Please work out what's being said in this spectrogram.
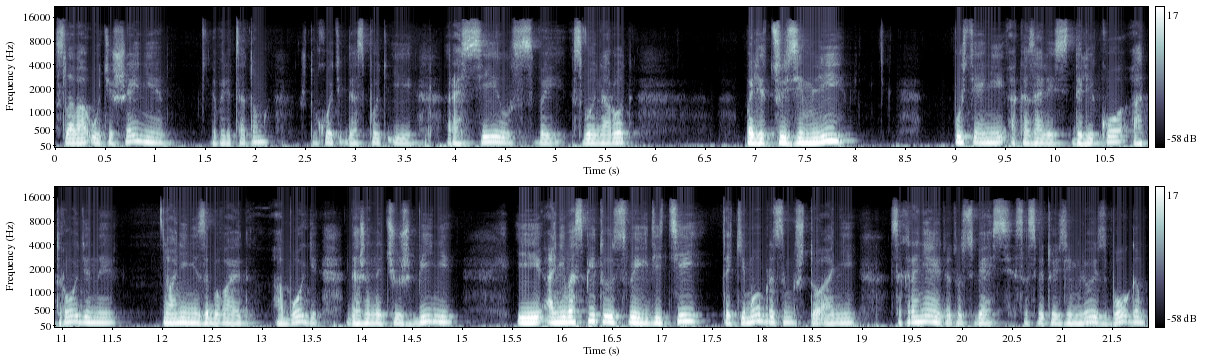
слова утешения говорится о том, что хоть Господь и рассеял свой, свой народ по лицу земли, пусть и они оказались далеко от Родины, но они не забывают о Боге, даже на чужбине, и они воспитывают своих детей таким образом, что они сохраняют эту связь со Святой Землей, с Богом,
